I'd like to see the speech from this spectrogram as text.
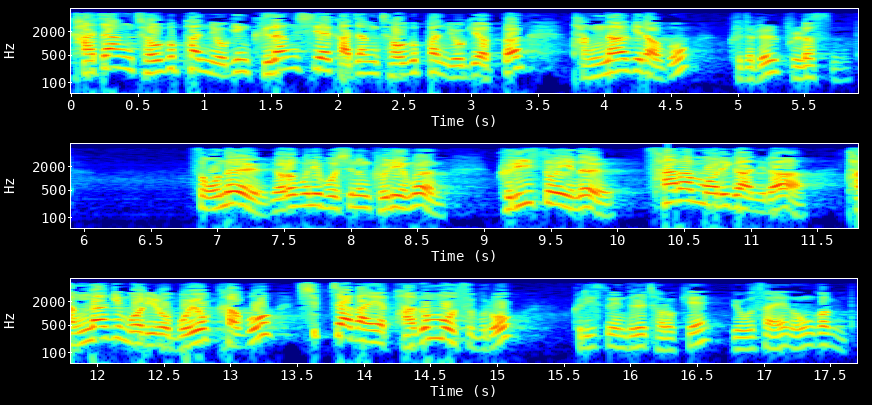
가장 저급한 욕인 그 당시에 가장 저급한 욕이었던 당나귀라고 그들을 불렀습니다. 그래서 오늘 여러분이 보시는 그림은 그리스도인을 사람 머리가 아니라 당나귀 머리로 모욕하고 십자가에 박은 모습으로 그리스도인들을 저렇게 묘사해 놓은 겁니다.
